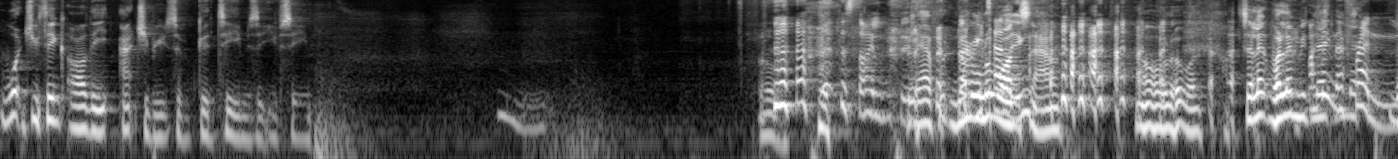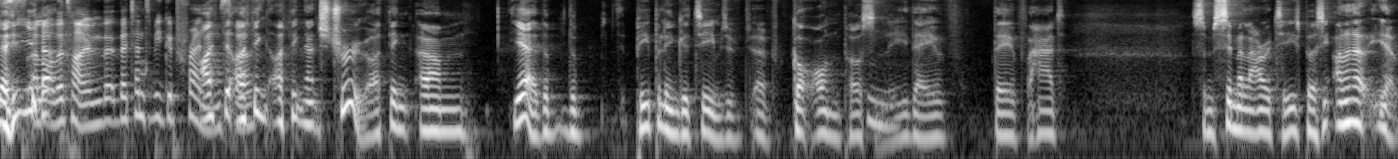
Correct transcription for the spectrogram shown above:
What do you think are the attributes of good teams that you've seen? Hmm. the silence is. Yeah, but not all at once now. not all at once. So let well let me. I let, think they're let- friends let- a yeah. lot of the time. They, they tend to be good friends. I, th- I think I think that's true. I think um, yeah, the the people in good teams have, have got on personally. They've they've had some similarities personally. I don't know. You know,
